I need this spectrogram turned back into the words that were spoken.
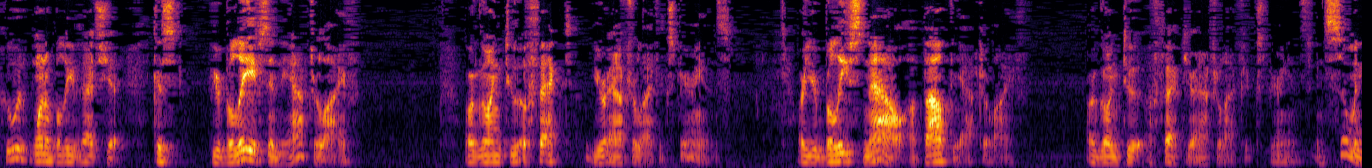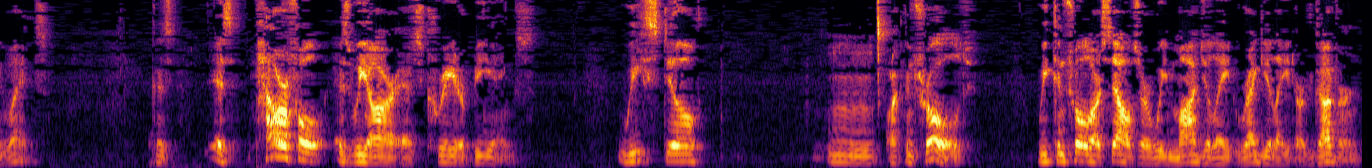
Who would want to believe that shit? Because your beliefs in the afterlife are going to affect your afterlife experience, or your beliefs now about the afterlife are going to affect your afterlife experience in so many ways. Because as powerful as we are as creator beings, we still mm, are controlled. We control ourselves, or we modulate, regulate, or govern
